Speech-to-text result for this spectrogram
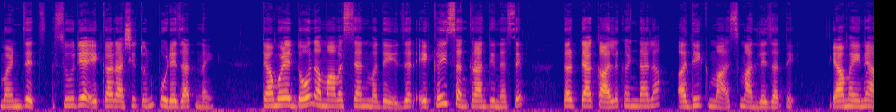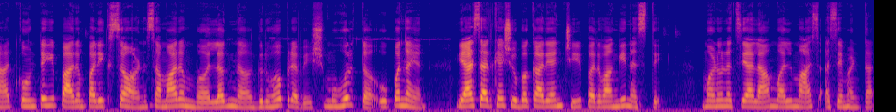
म्हणजेच सूर्य एका राशीतून पुढे जात नाही. त्यामुळे दोन अमावस्यांमध्ये जर एकही संक्रांती नसेल तर त्या कालखंडाला अधिक मास मानले जाते. या महिन्यात कोणतेही पारंपरिक सण समारंभ लग्न गृहप्रवेश मुहूर्त उपनयन यासारख्या शुभकार्यांची परवानगी नसते. म्हणूनच याला मलमास असे म्हणतात.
